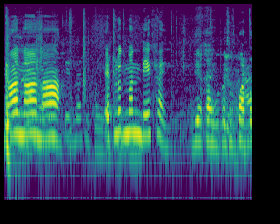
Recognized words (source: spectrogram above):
ના ના ના એટલું જ મને દેખાય. દેખાય પછી પાટો.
